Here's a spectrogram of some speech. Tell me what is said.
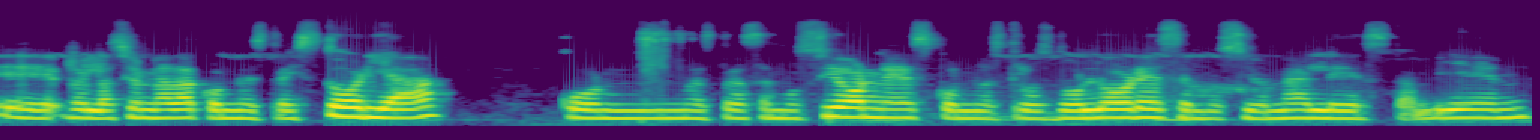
eh, relacionada con nuestra historia, con nuestras emociones, con nuestros dolores emocionales también.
